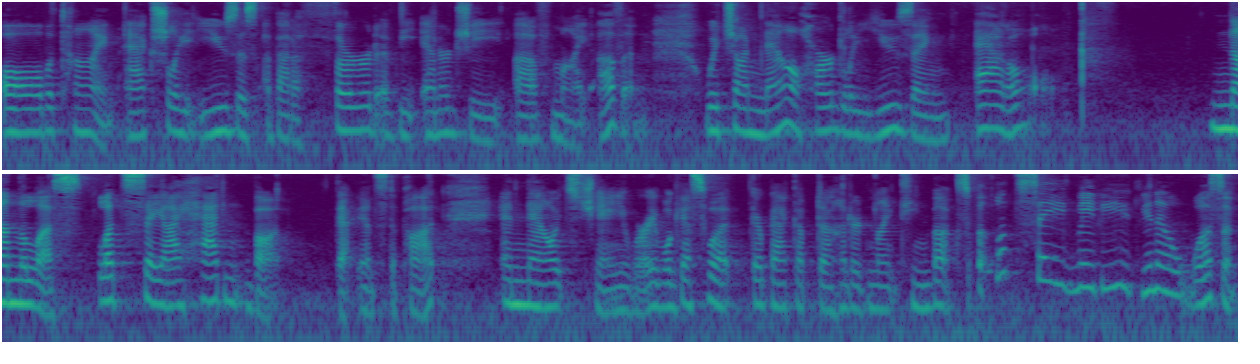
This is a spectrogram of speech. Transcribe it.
all the time. Actually, it uses about a third of the energy of my oven, which I'm now hardly using at all. Nonetheless, let's say I hadn't bought that Instapot and now it's January. Well, guess what? They're back up to 119 bucks. But let's say maybe, you know, wasn't,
